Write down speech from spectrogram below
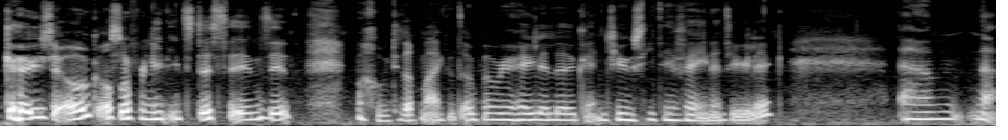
keuze ook, alsof er niet iets tussenin zit. Maar goed, dat maakt het ook wel weer hele leuke en juicy tv natuurlijk. Um, nou,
